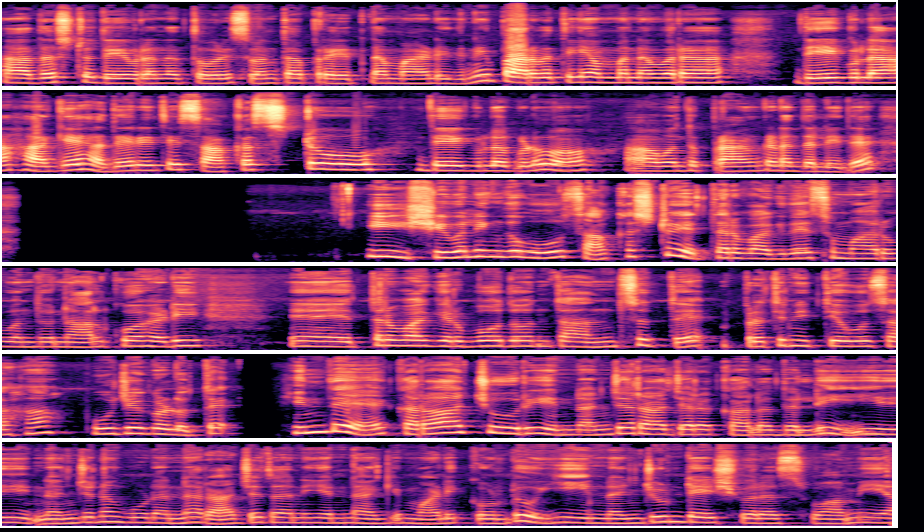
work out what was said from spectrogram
ಆದಷ್ಟು ದೇವರನ್ನು ತೋರಿಸುವಂಥ ಪ್ರಯತ್ನ ಮಾಡಿದ್ದೀನಿ ಪಾರ್ವತಿ ಅಮ್ಮನವರ ದೇಗುಲ ಹಾಗೆ ಅದೇ ರೀತಿ ಸಾಕಷ್ಟು ದೇಗುಲಗಳು ಆ ಒಂದು ಪ್ರಾಂಗಣದಲ್ಲಿದೆ. ಈ ಶಿವಲಿಂಗವು ಸಾಕಷ್ಟು ಎತ್ತರವಾಗಿದೆ. ಸುಮಾರು ಒಂದು ನಾಲ್ಕು ಅಡಿ ಎತ್ತರವಾಗಿರ್ಬೋದು ಅಂತ ಅನಿಸುತ್ತೆ. ಪ್ರತಿನಿತ್ಯವೂ ಸಹ ಪೂಜೆಗೊಳ್ಳುತ್ತೆ. ಹಿಂದೆ ಕರಾಚೂರಿ ನಂಜರಾಜರ ಕಾಲದಲ್ಲಿ ಈ ನಂಜನಗೂಡನ್ನು ರಾಜಧಾನಿಯನ್ನಾಗಿ ಮಾಡಿಕೊಂಡು ಈ ನಂಜುಂಡೇಶ್ವರ ಸ್ವಾಮಿಯ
